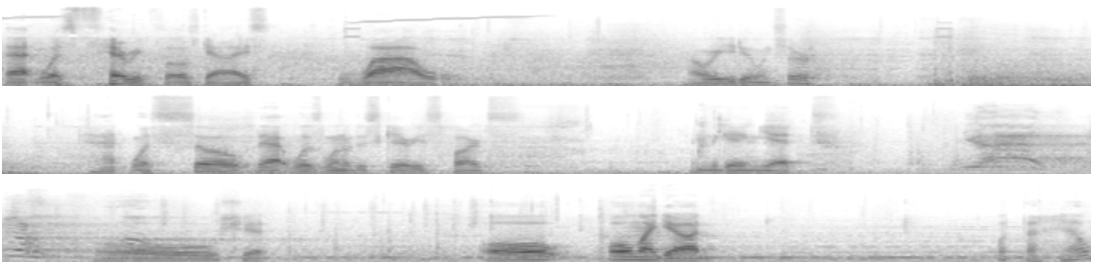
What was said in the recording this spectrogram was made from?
That was very close, guys. Wow. How are you doing, sir? That was so... That was one of the scariest parts in the game yet. Oh, shit. Oh, oh my god. What the hell?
